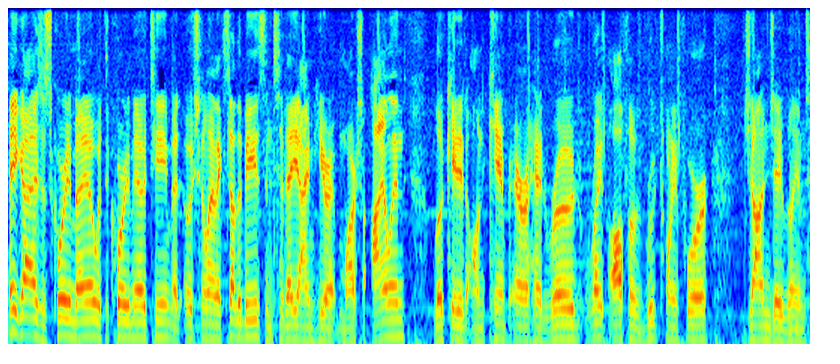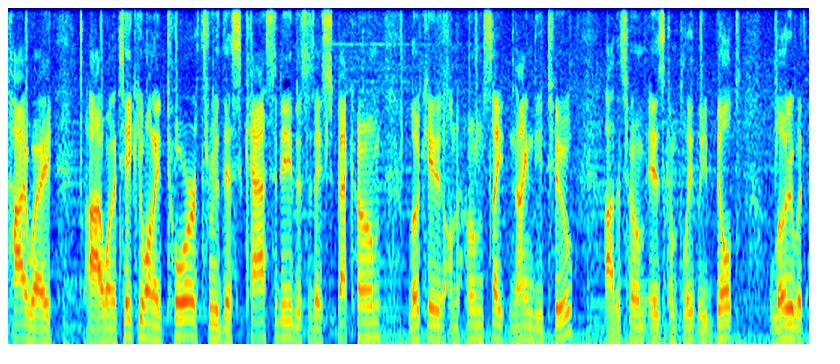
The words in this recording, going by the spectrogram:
Hey guys, it's Cory Mayo with the Cory Mayo team at Ocean Atlantic Sotheby's and today I'm here at Marsh Island located on Camp Arrowhead Road right off of Route 24 John J. Williams Highway. Uh, I want to take you on a tour through this Cassidy. This is a spec home located on home site 92. Uh, this home is completely built, loaded with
